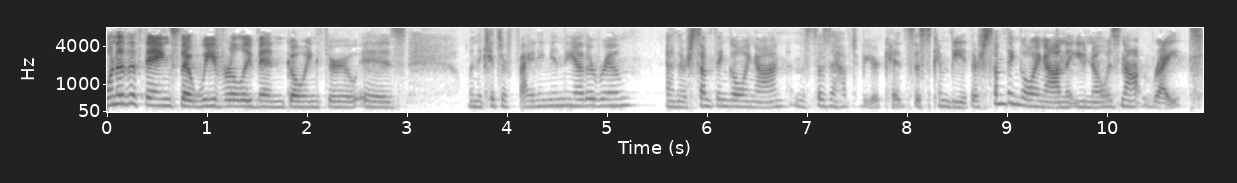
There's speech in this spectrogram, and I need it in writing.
One of the things that we've really been going through is when the kids are fighting in the other room and there's something going on, and this doesn't have to be your kids, this can be there's something going on that you know is not right.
